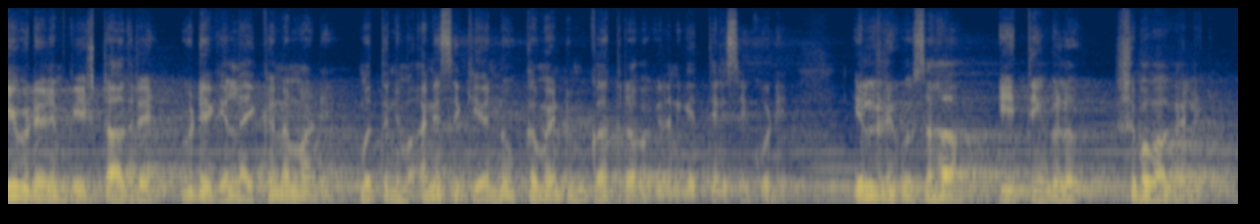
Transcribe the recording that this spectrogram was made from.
ಈ ವಿಡಿಯೋ ನಿಮಗೆ ಇಷ್ಟ ಆದರೆ ವಿಡಿಯೋಗೆ ಲೈಕನ್ನು ಮಾಡಿ ಮತ್ತು ನಿಮ್ಮ ಅನಿಸಿಕೆಯನ್ನು ಕಮೆಂಟ್ ಮುಖಾಂತರವಾಗಿ ನನಗೆ ತಿಳಿಸಿಕೊಡಿ. ಎಲ್ರಿಗೂ ಸಹ ಈ ತಿಂಗಳು ಶುಭವಾಗಲಿ.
